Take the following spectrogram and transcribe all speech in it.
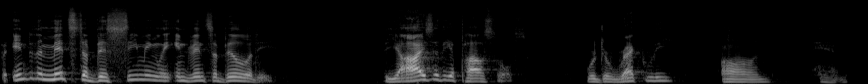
But into the midst of this seemingly invincibility, the eyes of the apostles were directly on him.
